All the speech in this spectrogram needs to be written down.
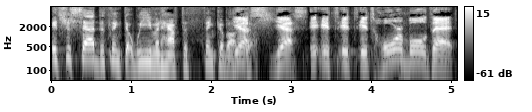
It's just sad to think that we even have to think about yes, this. Yes, yes. It's it's it's horrible that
